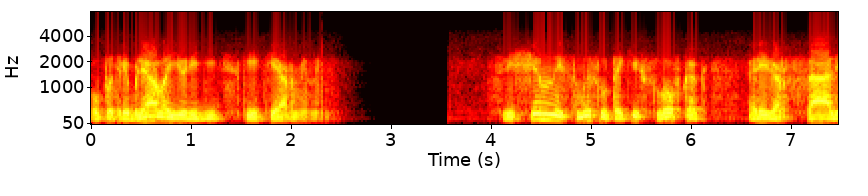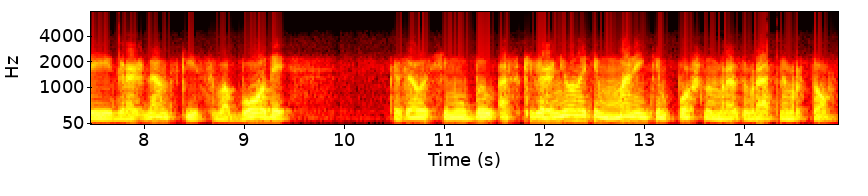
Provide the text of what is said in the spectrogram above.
употребляла юридические термины. Священный смысл таких слов, как реверсалии, гражданские свободы, казалось, ему был осквернен этим маленьким пошлым развратным ртом.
